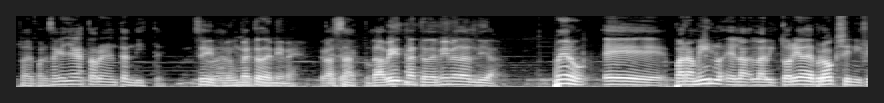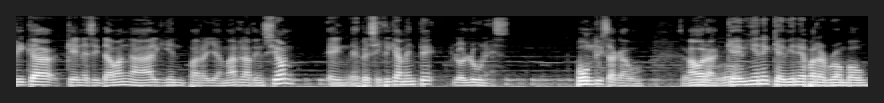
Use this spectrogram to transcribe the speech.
O sea, parece que llega hasta ahora y no entendiste. Sí, es un mente de mime. Gracias. Exacto. David, mente de mime del día. Pero eh, para mí eh, la, victoria de Brock significa que necesitaban a alguien para llamar la atención, en, específicamente los lunes. Punto y se acabó. Ahora, ¿qué viene? ¿Qué viene para el Rumble?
